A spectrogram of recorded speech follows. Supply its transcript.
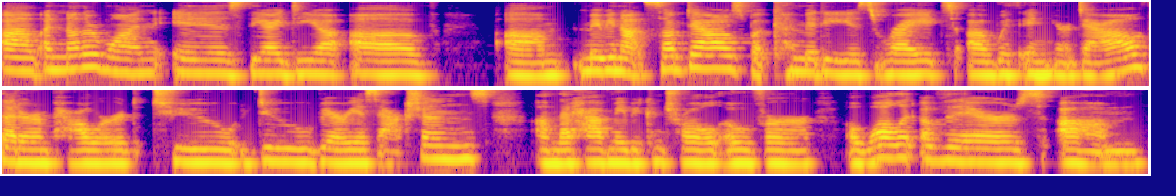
Um, another one is the idea of um, maybe not sub DAOs, but committees, right, uh, within your DAO that are empowered to do various actions um, that have maybe control over a wallet of theirs. Um,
